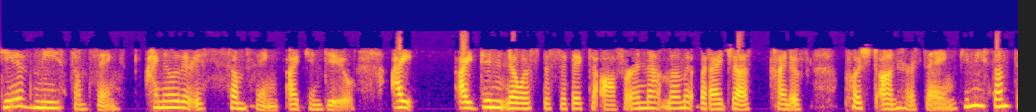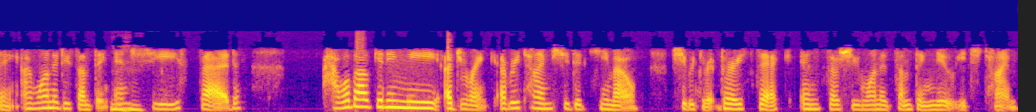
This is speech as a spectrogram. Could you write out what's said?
give me something. I know there is something I can do. I, I didn't know a specific to offer in that moment, but I just kind of pushed on her saying, give me something. I want to do something. And mm-hmm. she said, how about getting me a drink every time she did chemo? She would get very sick, and so she wanted something new each time.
